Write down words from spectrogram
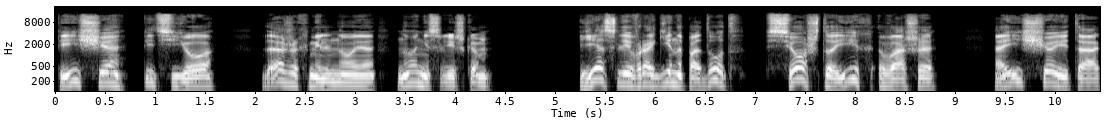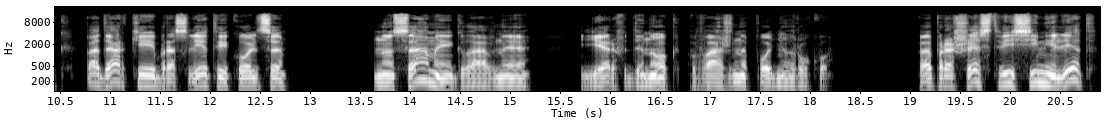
пища, питье, даже хмельное, но не слишком. Если враги нападут, все, что их, ваше. А еще и так, подарки, браслеты, кольца. Но самое главное, Ерф Денок важно поднял руку. По прошествии семи лет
